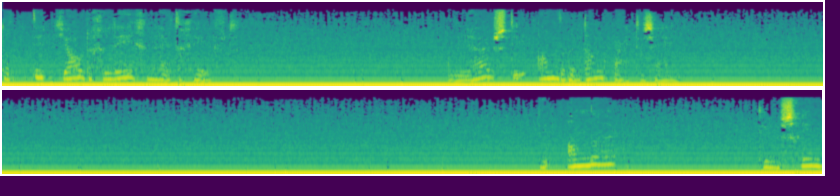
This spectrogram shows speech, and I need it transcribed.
dat dit jou de gelegenheid geeft om juist die anderen dankbaar te zijn. Die anderen die misschien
